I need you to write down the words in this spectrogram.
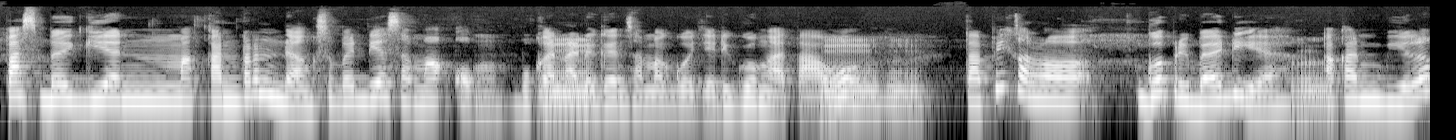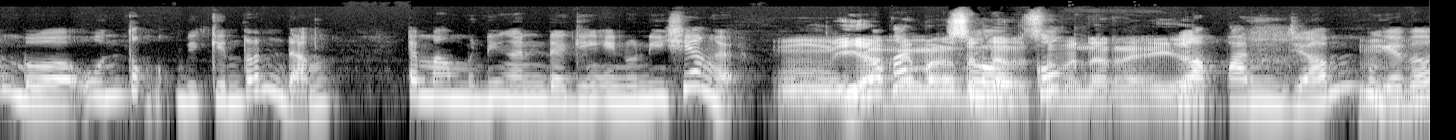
pas bagian makan rendang sebenarnya dia sama Om, bukan Hmm. adegan sama gue. Jadi gue nggak tahu. Mhm. Tapi kalau gue pribadi ya Hmm. akan bilang bahwa untuk bikin rendang emang mendingan daging Indonesia nggak? Hmm, iya Lo kan memang benar sebenarnya iya. 8 jam Hmm, gitu.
